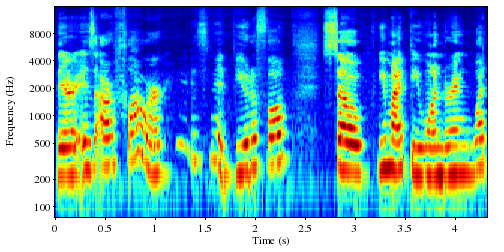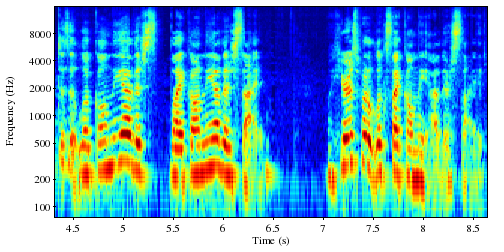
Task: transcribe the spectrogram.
there is our flower. Isn't it beautiful? So you might be wondering, what does it look on the other like on the other side? Well, here's what it looks like on the other side.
